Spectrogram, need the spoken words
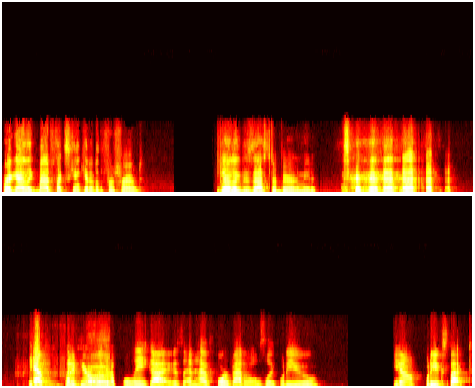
Where a guy like Madflex can't get out of the first round. A guy like Dizaster barely made it. Yeah, but if you're only Uh, going to pull eight guys and have four battles, like, what do you, you know, what do you expect?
